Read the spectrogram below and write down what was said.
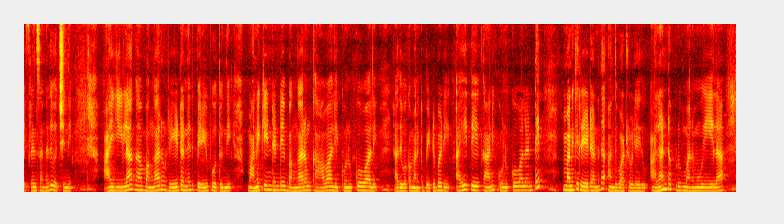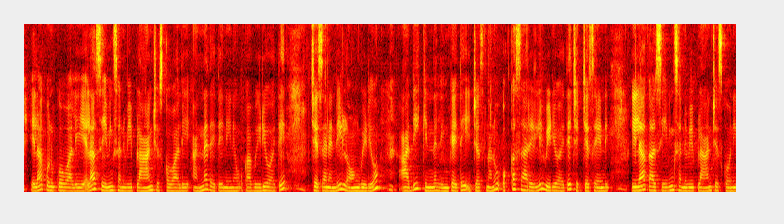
డిఫరెన్స్ అనేది వచ్చింది. ఇలాగా బంగారం రేట్ అనేది పెరిగిపోతుంది. మనకేంటంటే బంగారం కావాలి కొనుక్కోవాలి. అది ఒక మనకి పెట్టుబడి అయితే కానీ కొనుక్కోవాలంటే మనకి రేట్ అనేది అందుబాటులో లేదు. అలాంటప్పుడు మనము ఇలా ఎలా కొనుక్కోవాలి ఎలా సేవింగ్స్ అనేవి ప్లాన్ చేసుకోవాలి అన్నదైతే నేను ఒక వీడియో అయితే చేశానండి లాంగ్ వీడియో. అది కింద లింక్ అయితే ఇచ్చేస్తున్నాను. ఒక్కసారి వెళ్ళి వీడియో అయితే చెక్ చేసేయండి. ఇలాగా సేవింగ్స్ అనేవి ప్లాన్ చేసుకొని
